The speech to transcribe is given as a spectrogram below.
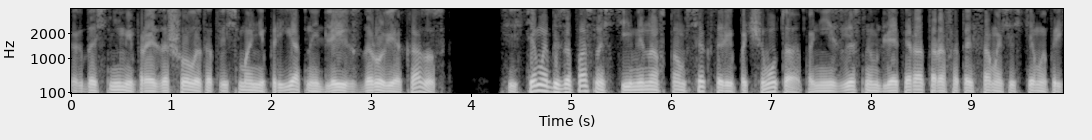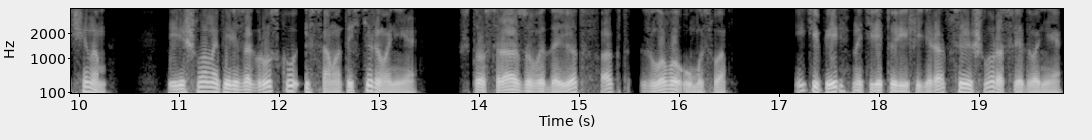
когда с ними произошел этот весьма неприятный для их здоровья казус, Система безопасности именно в том секторе почему-то, по неизвестным для операторов этой самой системы причинам, перешла на перезагрузку и самотестирование, что сразу выдает факт злого умысла. И теперь на территории Федерации шло расследование.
